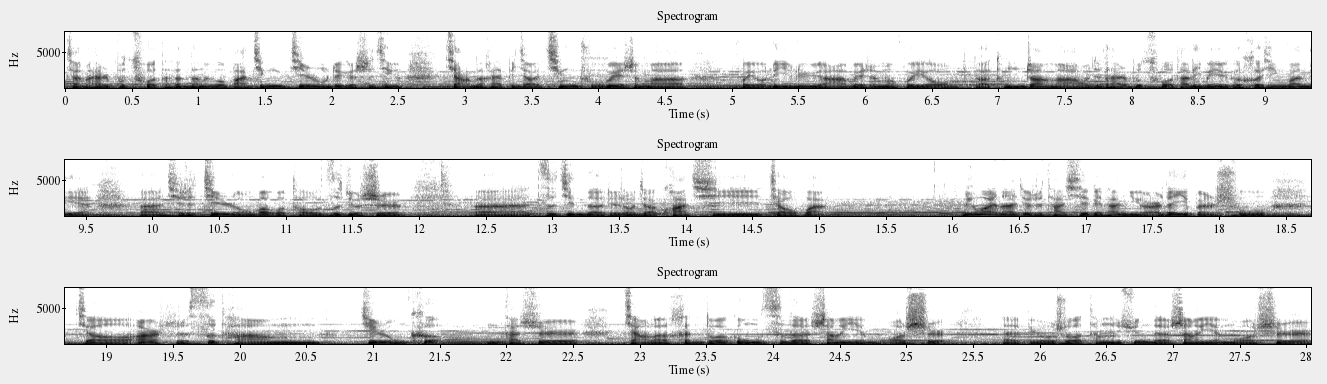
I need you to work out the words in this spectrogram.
讲的还是不错的。他他能够把金金融这个事情讲的还比较清楚，为什么会有利率啊？为什么会有呃通胀啊？我觉得还是不错。它里面有个核心观点，呃，其实金融包括投资就是，呃，资金的这种叫跨期交换。另外呢，就是他写给他女儿的一本书，叫《二十四堂金融课》。嗯，他是讲了很多公司的商业模式，呃，比如说腾讯的商业模式，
